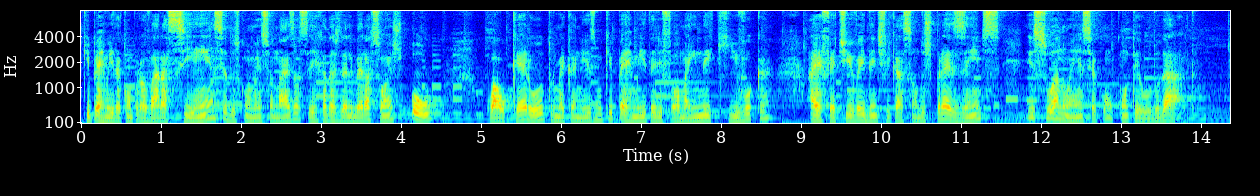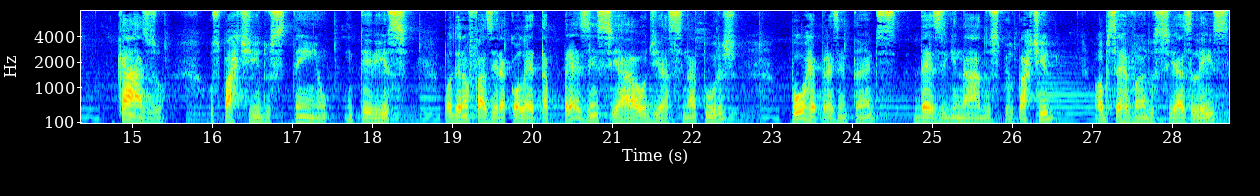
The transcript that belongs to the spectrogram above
que permita comprovar a ciência dos convencionais acerca das deliberações ou qualquer outro mecanismo que permita de forma inequívoca a efetiva identificação dos presentes e sua anuência com o conteúdo da ata. Caso os partidos tenham interesse, poderão fazer a coleta presencial de assinaturas por representantes designados pelo partido, observando-se as leis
